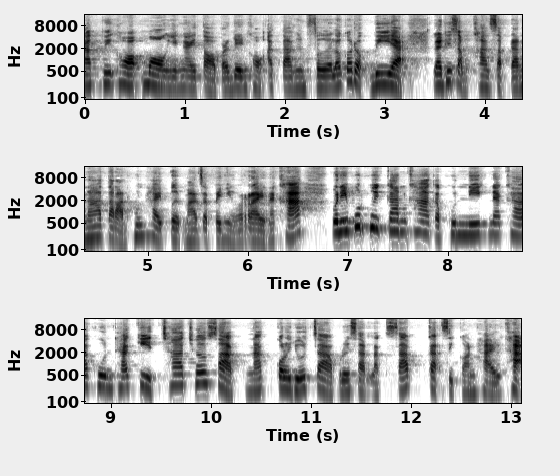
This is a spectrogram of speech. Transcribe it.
นักวิเคราะห์มองยังไงต่อประเด็นของอัตราเงินเฟ้อแล้วก็ดอกเบี้ย และที่สำคัญสัปดาห์หน้าตลาดหุ้นไทยเปิดมาจะเป็นอย่างไรนะคะ วันนี้พูดคุยกันค่ะกับคุณนิกนะคะ คุณทักกิจชาติเชิดศักดิ์นักกลยุทธ์จากบริษัทหลักทรัพย์กสิกรไทยค่ะ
